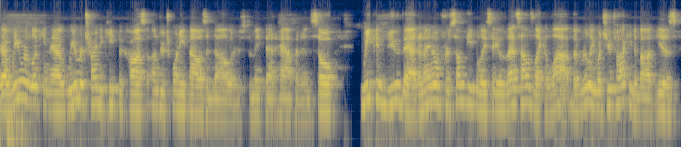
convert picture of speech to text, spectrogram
That we were looking at, we were trying to keep the cost under twenty thousand dollars to make that happen, and so we can do that. And I know for some people they say, well, that sounds like a lot, but really what you're talking about is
